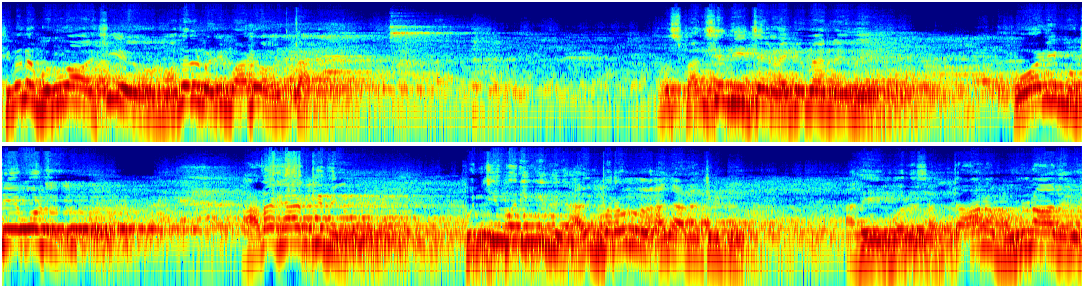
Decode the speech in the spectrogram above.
சிவனை குருவாக வச்சு முதல் வழிபாடு அவருக்கு தான் அப்போ ஸ்பரிச தீட்சை கிடைக்கும்னா என்னது கோழி முட்டையை போடு. அடகாக்குது. குஞ்சு பொறிக்குது. அதுக்கு பிறகு அதை அணைச்சிக்கிட்டு அதே போல் சத்தான குருநாதன்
